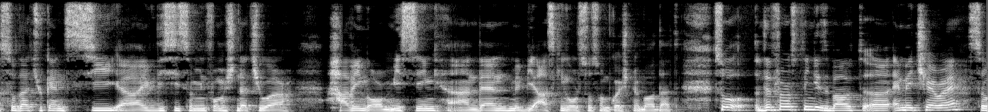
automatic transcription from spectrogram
so that you can see if this is some information that you are having or missing and then maybe asking also some question about that. So the first thing is about uh, MHRA. So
